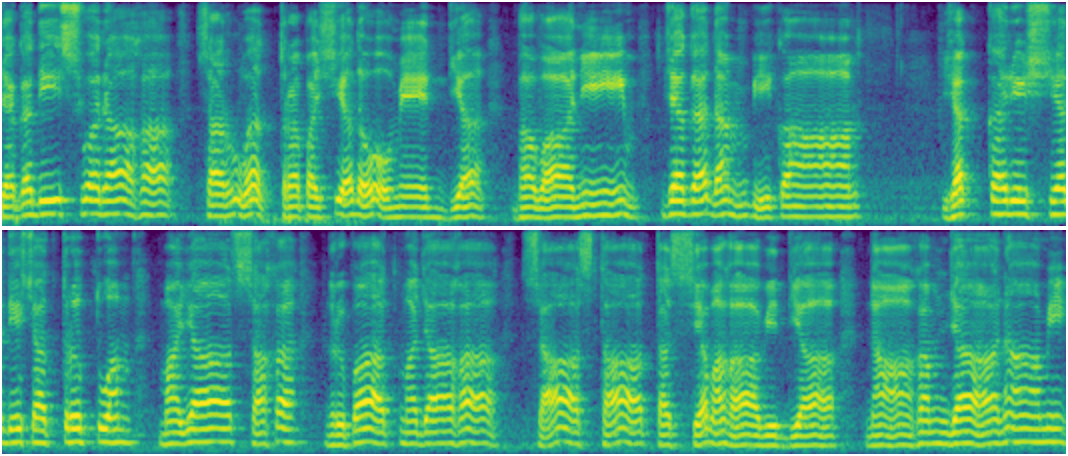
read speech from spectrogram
जगदीश्वराः सर्वत्र पश्यदो मेद्य भवानीं जगदम्बिकाम् ह्यः करिष्यति शत्रुत्वं मया सह नृपात्मजाः शास्ता तस्य महाविद्या नाहं जानामि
